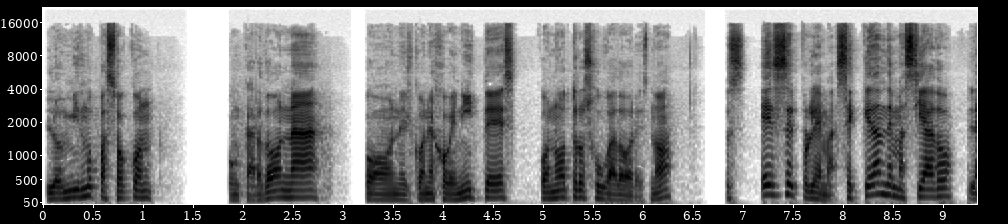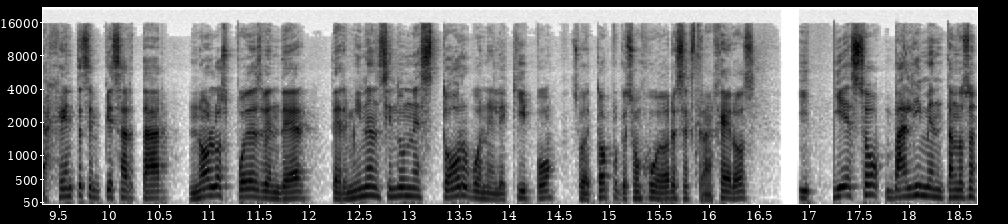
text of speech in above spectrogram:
Lo mismo pasó con, con Cardona, con el Conejo Benítez, con otros jugadores, ¿no? Entonces, ese es el problema. Se quedan demasiado, la gente se empieza a hartar, no los puedes vender, terminan siendo un estorbo en el equipo, sobre todo porque son jugadores extranjeros y, eso va alimentándose.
